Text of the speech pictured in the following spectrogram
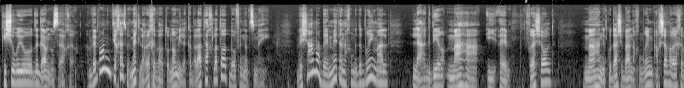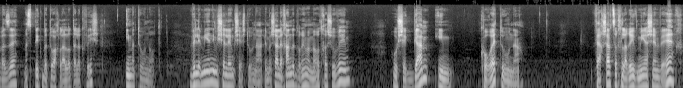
קישוריות זה גם נושא אחר. ובואו נתייחס באמת לרכב האוטונומי, לקבלת ההחלטות באופן עצמאי. ושם באמת אנחנו מדברים על להגדיר מה ה-threshold, מה הנקודה שבה אנחנו אומרים, עכשיו הרכב הזה מספיק בטוח לעלות על הכביש עם התאונות. ולמי אני משלם כשיש תאונה? למשל, אחד הדברים המאוד חשובים, הוא שגם אם קורית תאונה, ועכשיו צריך לריב מי אשם ואיך,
